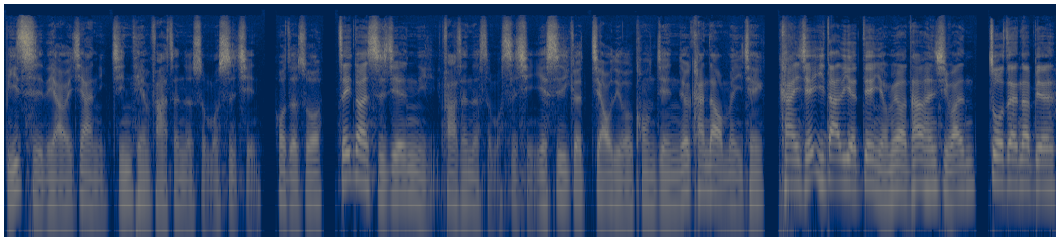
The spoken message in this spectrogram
彼此聊一下你今天发生了什么事情，或者说这段时间你发生了什么事情，也是一个交流的空间。你就看到我们以前看一些意大利的店有没有？他很喜欢坐在那边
